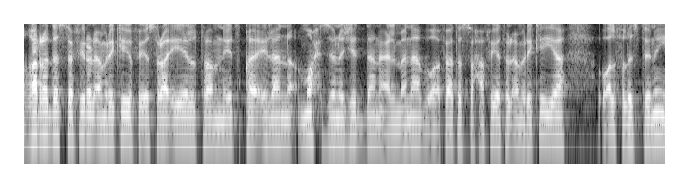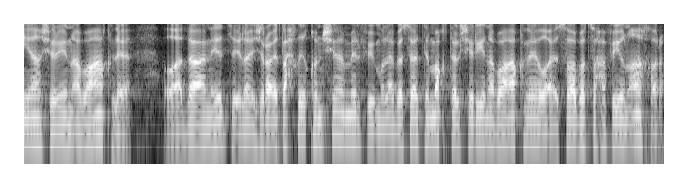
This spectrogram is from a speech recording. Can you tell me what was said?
غرد السفير الأمريكي في إسرائيل توم نيدز قائلا محزن جدا علمنا بوفاة الصحفية الأمريكية والفلسطينية شيرين أبو عاقلة. ودعا نيدز إلى إجراء تحقيق شامل في ملابسات مقتل شيرين أبو عاقلة وإصابة صحفي آخر.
